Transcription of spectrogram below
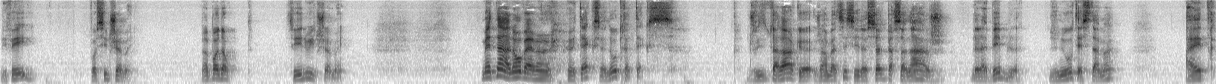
les filles, voici le chemin. Il n'y a pas d'autre. C'est lui le chemin. Maintenant, allons vers un, un, texte, un autre texte. Je vous ai dit tout à l'heure que Jean-Baptiste est le seul personnage de la Bible du Nouveau Testament à être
